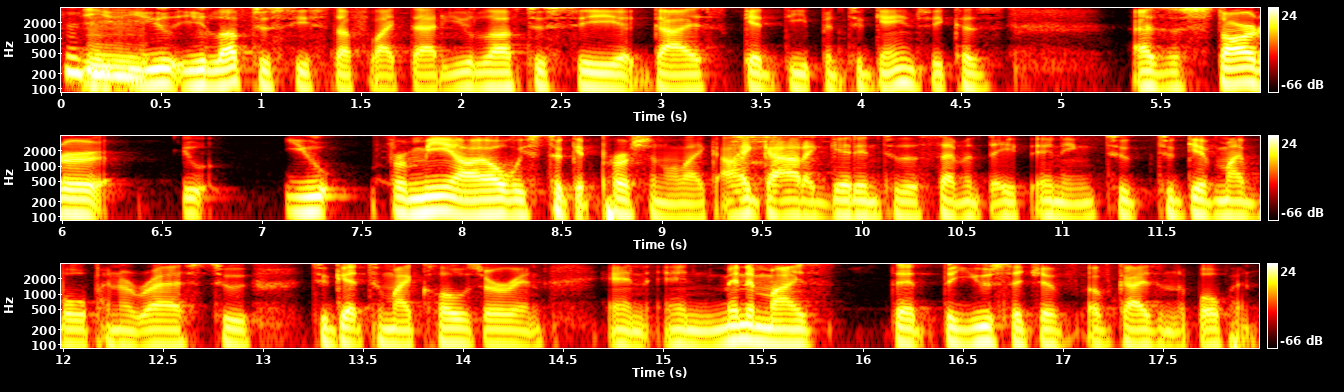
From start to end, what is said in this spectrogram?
Hmm. you, you, you love to see stuff like that. You love to see guys get deep into games because as a starter, you, you for me, I always took it personal. Like I gotta get into the seventh, eighth inning to to give my bullpen a rest, to to get to my closer and and and minimize the the usage of of guys in the bullpen.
